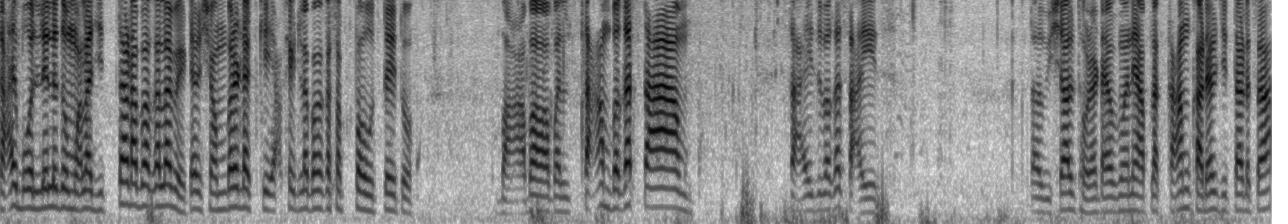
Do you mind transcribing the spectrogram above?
काय बोललेलं तुम्हाला जित्ताडा बघायला भेटेल. शंभर टक्के. या साईडला बघा कसा पवतोय तो. बाबा बाबा ताम बघा ताम. साईज बघा साईज आता विशाल थोड्या टायमाने आपला काम काढेल जित्ताडाचा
